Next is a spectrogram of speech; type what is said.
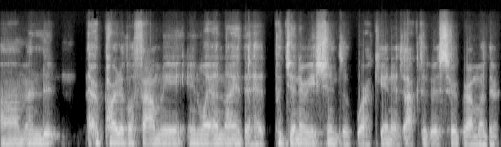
um, and her part of a family in Waianae that had put generations of work in as activists. Her grandmother,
